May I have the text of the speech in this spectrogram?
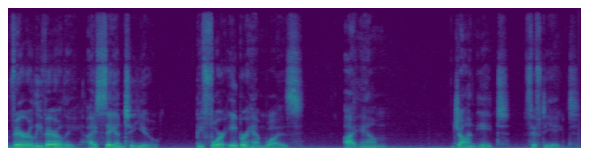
Verily, verily, I say unto you, before Abraham was, I am. John 8, 58.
